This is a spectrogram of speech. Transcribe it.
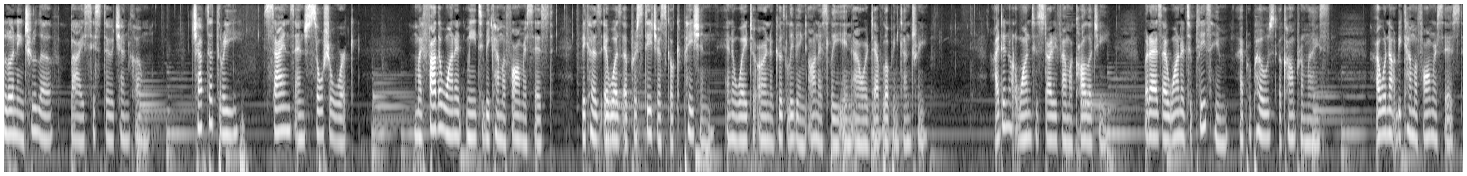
Learning True Love by Sister Chan Khong. Chapter 3 Science and Social Work. My father wanted me to become a pharmacist because it was a prestigious occupation and a way to earn a good living honestly in our developing country. I did not want to study pharmacology, but as I wanted to please him, I proposed a compromise. I would not become a pharmacist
